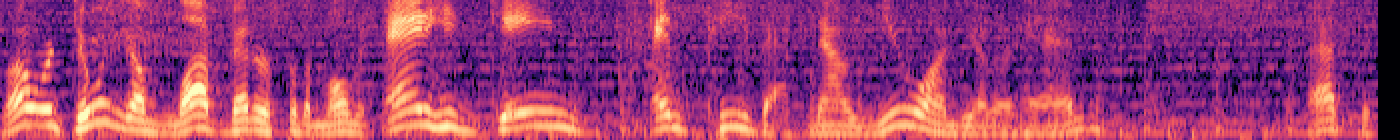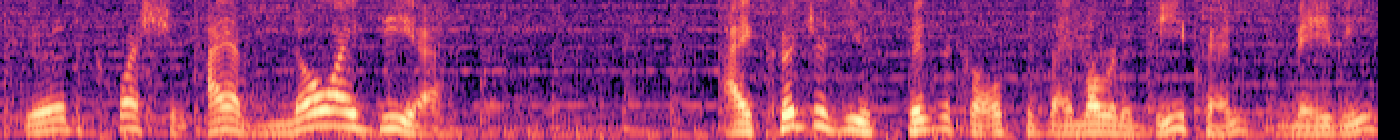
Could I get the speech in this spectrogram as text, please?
Well, we're doing a lot better for the moment. And he gains MP back. Now, you, on the other hand, that's a good question. I have no idea. I could just use physical since I lowered the defense, maybe.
